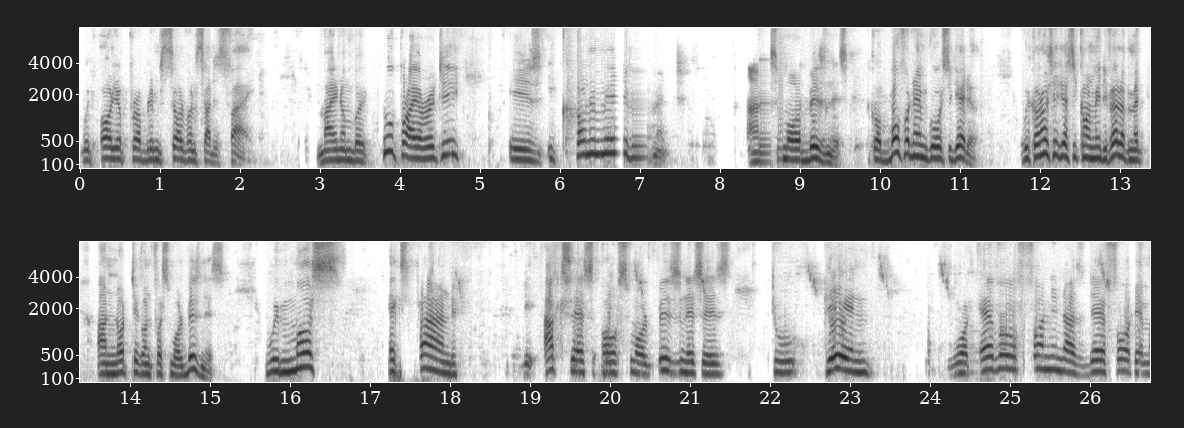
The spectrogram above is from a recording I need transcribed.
with all your problems solved and satisfied. My number two priority is economy development and small business because both of them goes together. We cannot say just economy development and not take on for small business. We must expand the access of small businesses to gain whatever funding that's there for them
